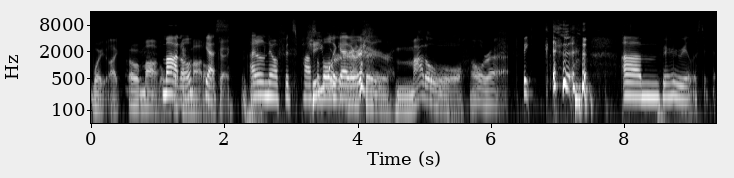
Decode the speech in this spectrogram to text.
Wait, like oh, model. Model, Okay, model. yes. Okay. I don't know if it's possible Keyword to get it right there. Model. All right. fake. um, very realistic. Though.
